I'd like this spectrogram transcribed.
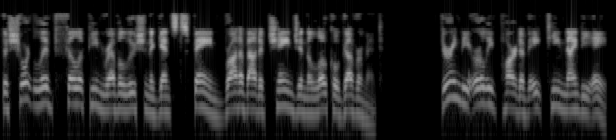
The short-lived Philippine Revolution against Spain brought about a change in the local government. During the early part of 1898,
